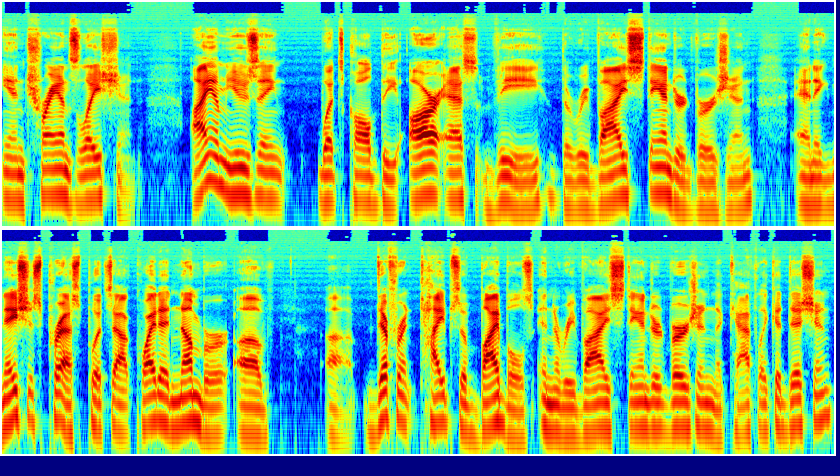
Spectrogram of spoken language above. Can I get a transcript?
in translation. I am using what's called the RSV, the Revised Standard Version, and Ignatius Press puts out quite a number of uh, different types of Bibles in the Revised Standard Version, the Catholic edition.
